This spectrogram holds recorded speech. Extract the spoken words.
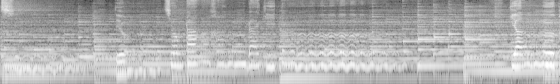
志，着将逐项来祈祷。交朋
